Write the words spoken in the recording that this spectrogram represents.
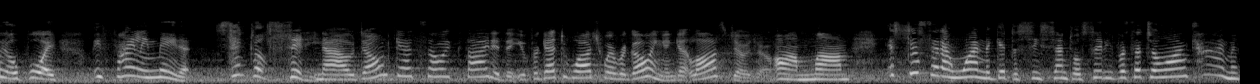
Boy, oh boy, we finally made it. Central City. Now, don't get so excited that you forget to watch where we're going and get lost, Jojo. Aw, Mom. It's just that I wanted to get to see Central City for such a long time, and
